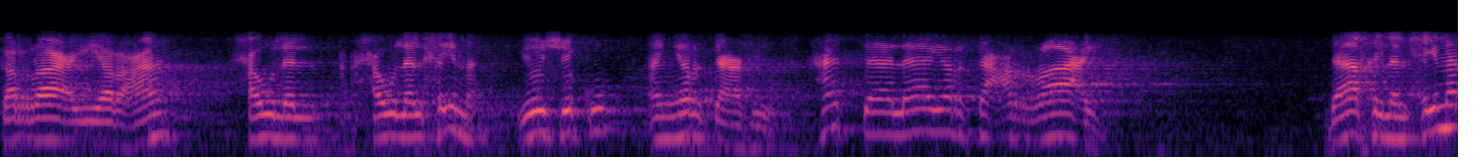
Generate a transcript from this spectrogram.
كالراعي يرعى حول حول الحمى يوشك أن يرتع فيه حتى لا يرتع الراعي داخل الحمى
